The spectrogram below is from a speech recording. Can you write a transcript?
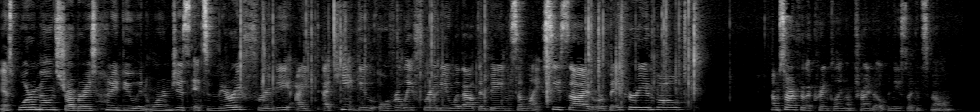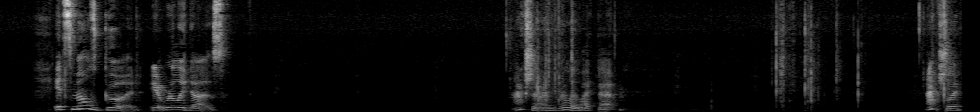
It's watermelon, strawberries, honeydew, and oranges. It's very fruity. I, I can't do overly fruity without there being some like seaside or bakery involved. I'm sorry for the crinkling. I'm trying to open these so I can smell them. It smells good. It really does. Actually, I really like that. Actually,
